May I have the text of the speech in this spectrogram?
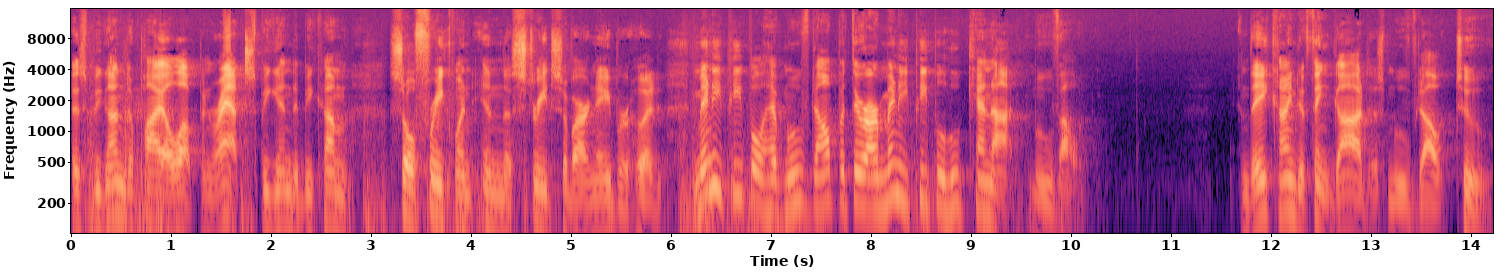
has begun to pile up and rats begin to become so frequent in the streets of our neighborhood. Many people have moved out, but there are many people who cannot move out. And they kind of think God has moved out too.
